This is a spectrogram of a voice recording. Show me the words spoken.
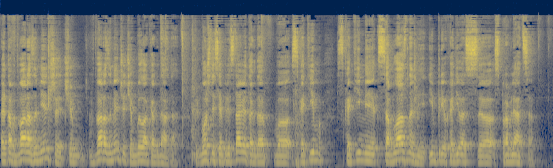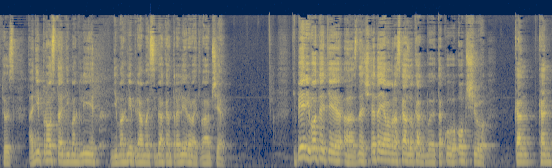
это в два раза меньше, чем, в два раза меньше, чем было когда-то. Можете себе представить тогда, с, каким, с какими соблазнами им приходилось э, справляться. То есть они просто не могли, не могли прямо себя контролировать вообще. Теперь и вот эти, э, значит, это я вам рассказываю как бы такую общую кон, кон,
